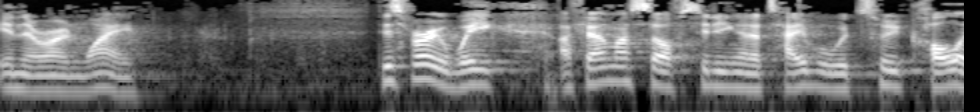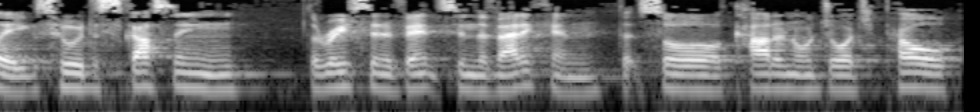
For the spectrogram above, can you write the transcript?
in their own way? This very week, I found myself sitting at a table with two colleagues who were discussing the recent events in the Vatican that saw Cardinal George Pell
